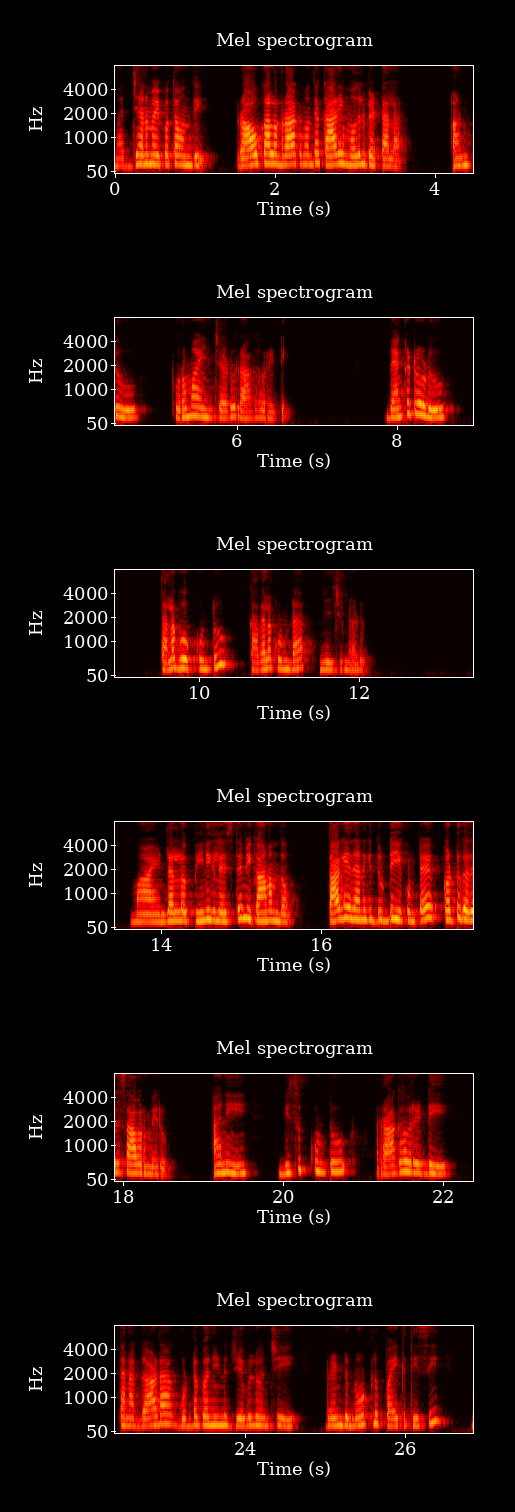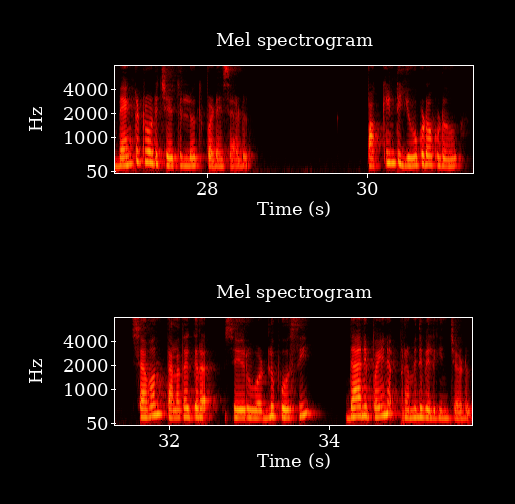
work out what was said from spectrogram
మధ్యాహ్నం అయిపోతా ఉంది. రావు కాలం రాకముందే కార్యం మొదలు పెట్టాలా? అంటూ పురమాయించాడు రాఘవరెడ్డి. వెంకటోడు తలగొక్కుంటూ కదలకుండా నిల్చున్నాడు. మా ఇండ్లల్లో పీనిగలేస్తే మీకు ఆనందం. తాగేదానికి దుడ్డు ఇయ్యకుంటే కట్టు కదిలి సావరు మీరు అని విసుక్కుంటూ రాఘవరెడ్డి తన గాడ గుడ్డబనీను జేబులోంచి రెండు నోట్లు పైకి తీసి వెంకటోడి చేతుల్లోకి పడేశాడు. పక్కింటి యువకుడొకడు శవం తల దగ్గర సేరు వడ్లు పోసి దానిపైన ప్రమిది వెలిగించాడు.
